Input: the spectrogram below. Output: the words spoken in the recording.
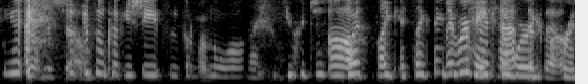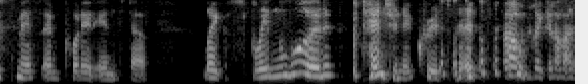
Yeah, on the just get some cookie sheets and put them on the wall. You could just Oh. put like it's like they, They just were take the word though. Christmas and put it in stuff. Like splitting wood, tension at Christmas. Oh my god.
